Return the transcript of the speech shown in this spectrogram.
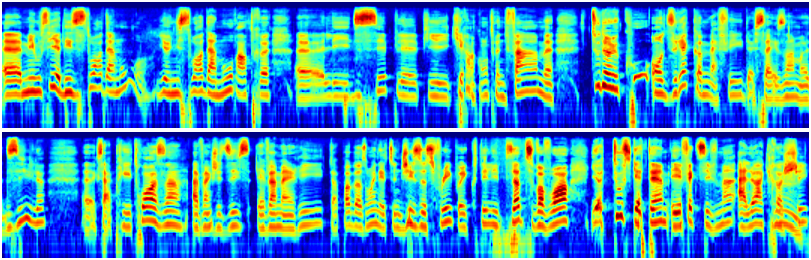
euh, mais aussi il y a des histoires d'amour. Il y a une histoire d'amour entre les disciples puis qui rencontrent une femme. Tout d'un coup, on dirait, comme ma fille de 16 ans m'a dit, là, que ça a pris trois ans avant que je dise Eva-Marie, tu n'as pas besoin d'être une Jesus Freak pour écouter l'épisode. Tu vas voir, il y a tout ce que tu aimes. Et effectivement, elle a accroché.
